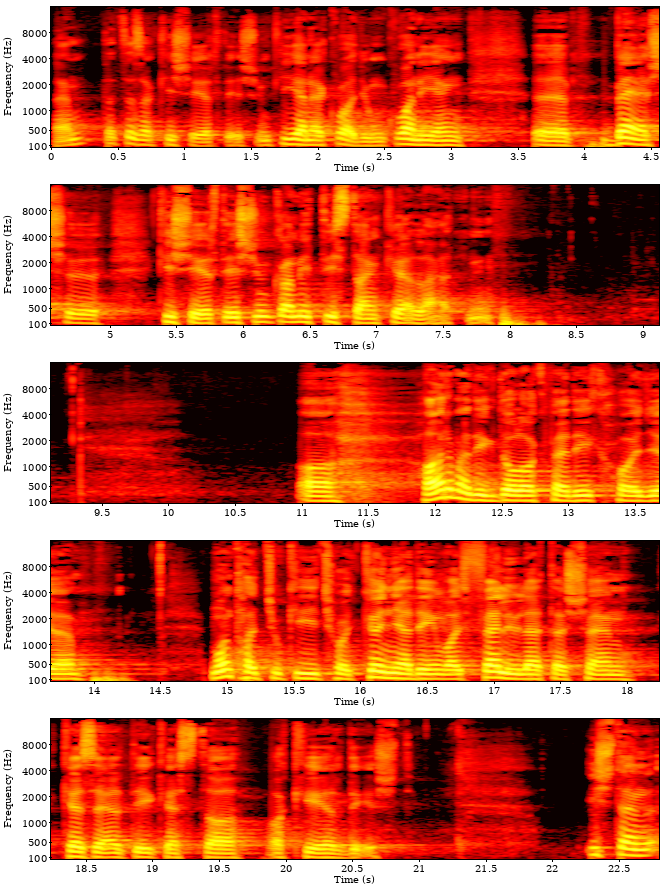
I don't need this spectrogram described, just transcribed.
Nem? Tehát ez a kísértésünk. Ilyenek vagyunk. Van ilyen belső kísértésünk, amit tisztán kell látni. A harmadik dolog pedig, hogy mondhatjuk így, hogy könnyedén vagy felületesen kezelték ezt a, a kérdést. Isten,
